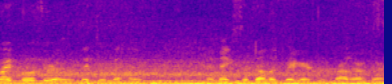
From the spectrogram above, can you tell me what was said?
bite closer, it makes, it makes the gun look bigger farther up there.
